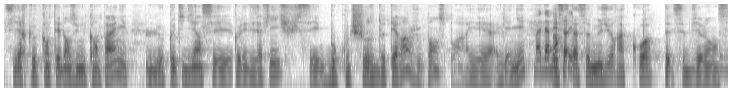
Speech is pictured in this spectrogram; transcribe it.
c'est-à-dire que quand tu es dans une campagne, le quotidien, c'est coller des affiches, c'est beaucoup de choses de terrain, je pense, pour arriver à gagner. Bah et ça, ça se mesure à quoi, cette, violence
